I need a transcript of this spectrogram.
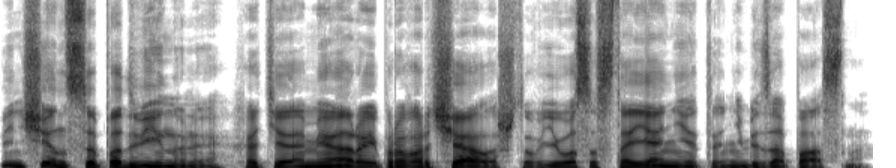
Винченца подвинули, хотя Миара и проворчала, что в его состоянии это небезопасно.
